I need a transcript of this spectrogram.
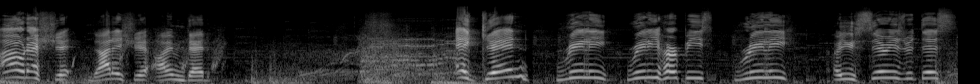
Oh, that shit! That is shit. I'm dead. Again? Really? Really, Herpes? Really? Are you serious with this?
